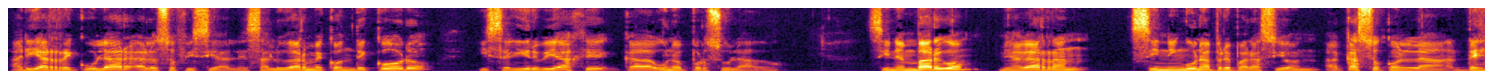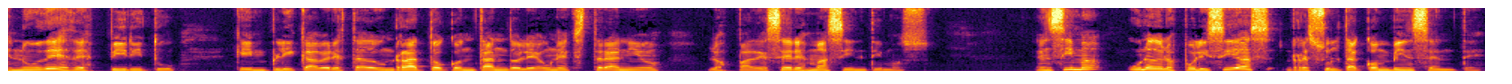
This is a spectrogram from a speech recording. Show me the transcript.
haría recular a los oficiales, saludarme con decoro y seguir viaje cada uno por su lado. Sin embargo, me agarran sin ninguna preparación, acaso con la desnudez de espíritu que implica haber estado un rato contándole a un extraño los padeceres más íntimos. Encima, uno de los policías resulta convincente,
